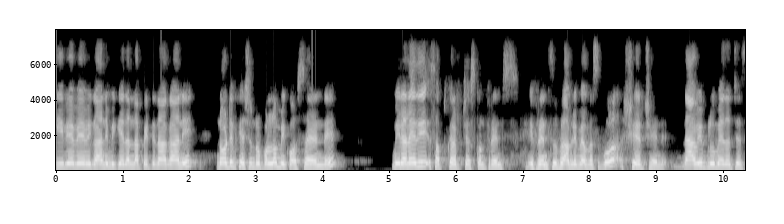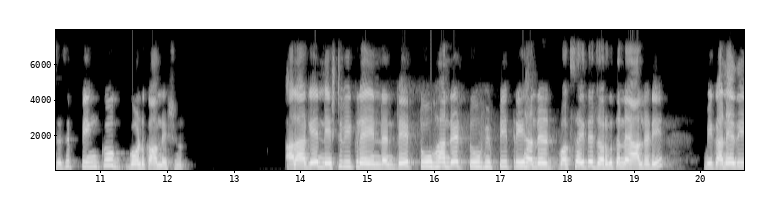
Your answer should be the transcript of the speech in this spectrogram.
గివేవేవి కానీ మీకు ఏదన్నా పెట్టినా కానీ నోటిఫికేషన్ రూపంలో మీకు వస్తాయండి. మీరు అనేది సబ్స్క్రైబ్ చేసుకోండి ఫ్రెండ్స్ మీ ఫ్రెండ్స్ ఫ్యామిలీ మెంబర్స్ కూడా షేర్ చేయండి. నావీ బ్లూ మీద వచ్చేసేసి పింక్ గోల్డ్ కాంబినేషన్ అలాగే నెక్స్ట్ వీక్లో ఏంటంటే two hundred two fifty three hundred works అయితే జరుగుతున్నాయి ఆల్రెడీ మీకు అనేది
